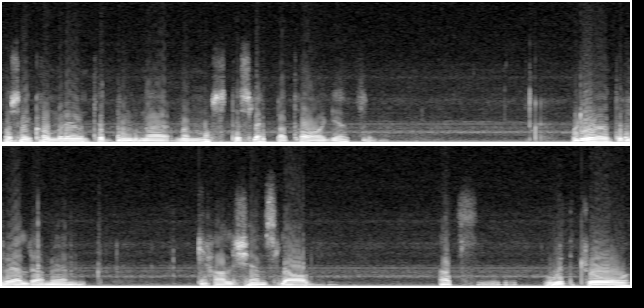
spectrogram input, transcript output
Och sen kommer det en tidpunkt när man måste släppa taget. Och det gör inte föräldrar med en kall känsla av att withdraw,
